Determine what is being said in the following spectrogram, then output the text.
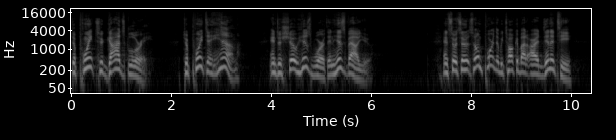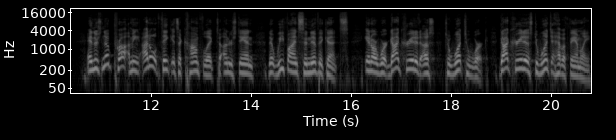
to point to God's glory, to point to Him, and to show His worth and His value. And so it's uh, so important that we talk about our identity. And there's no pro, I mean, I don't think it's a conflict to understand that we find significance in our work. God created us to want to work. God created us to want to have a family.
